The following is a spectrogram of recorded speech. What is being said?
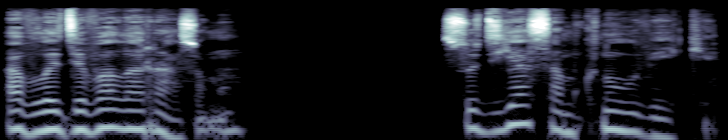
овладевало разумом. Судья сомкнул веки.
